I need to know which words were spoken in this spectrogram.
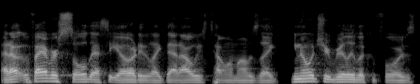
I don't, if I ever sold SEO or anything like that, I always tell them I was like, you know what you're really looking for is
